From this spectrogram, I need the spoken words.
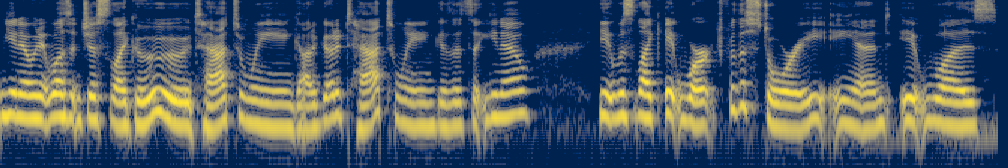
You know, and it wasn't just like, ooh, Tatooine, gotta go to Tatooine, because it's a you know, it was like it worked for the story and it was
